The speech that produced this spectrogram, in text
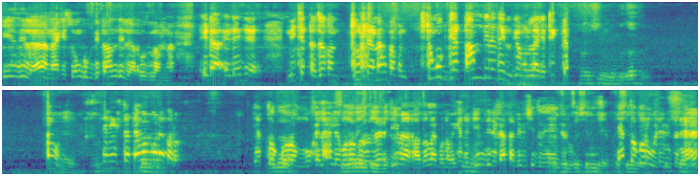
এটা কি দিলা নাকি চুম্বুক দিয়ে টান দিলে আর বুঝলাম না। এটা এটা যে নিচেরটা যখন চুষে না তখন চুমুক দিয়ে টান দিলে দেখো কেমন লাগে ঠিক ফিলিংসটা তেমন মনে করো। এত গরম মুখে লাগলে মনে করো যে ডিম আর ভালো লাগবে না ওইখানে ডিম দিলে কাঁচা ডিম সিদ্ধ হয়ে যাবে। এত গরম ওইটার ভিতরে হ্যাঁ?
